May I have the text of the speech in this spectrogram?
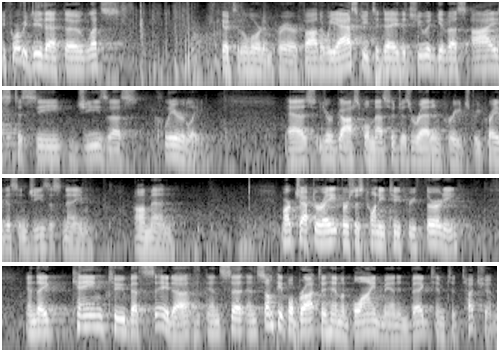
Before we do that, though, let's go to the Lord in prayer. Father, we ask you today that you would give us eyes to see Jesus clearly as your gospel message is read and preached. We pray this in Jesus' name. Amen. Mark chapter 8, verses 22 through 30. And they came to Bethsaida, and, said, and some people brought to him a blind man and begged him to touch him.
